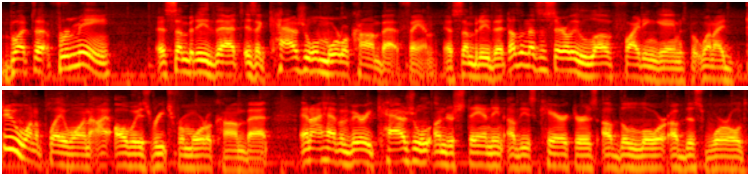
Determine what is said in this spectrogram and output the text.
But uh, for me, as somebody that is a casual Mortal Kombat fan, as somebody that doesn't necessarily love fighting games, but when I do want to play one, I always reach for Mortal Kombat. And I have a very casual understanding of these characters, of the lore of this world.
